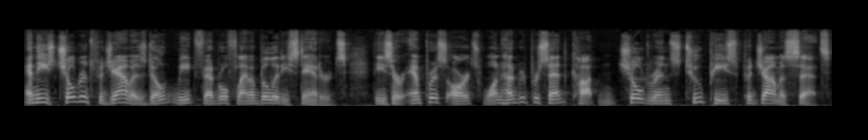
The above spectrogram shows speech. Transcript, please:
And these children's pajamas don't meet federal flammability standards. These are Empress Arts 100% cotton children's two-piece pajama sets.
